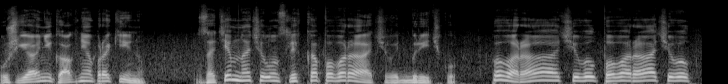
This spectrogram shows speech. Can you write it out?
уж я никак не опрокину». Затем начал он слегка поворачивать бричку. Поворачивал, поворачивал —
